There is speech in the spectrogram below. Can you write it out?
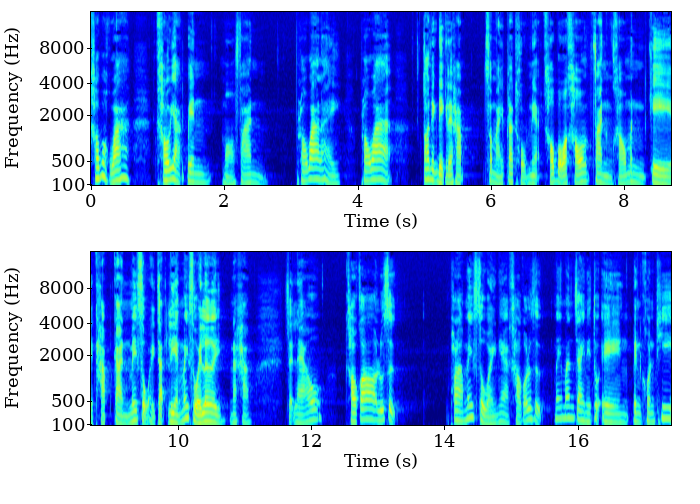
เขาบอกว่าเขาอยากเป็นหมอฟัน เพราะว่าอะไร เพราะว่าตอนเด็กๆเลยครับ สมัยประถมเนี่ยเขาบอกว่าเขาฟันของเขามันเกทับกันไม่สวยจัดเรียงไม่สวยเลยนะครับ เสร็จแล้วเขาก็รู้สึกพอเราไม่สวยเนี่ยเขาก็รู้สึกไม่มั่นใจในตัวเอง เป็นคนที่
